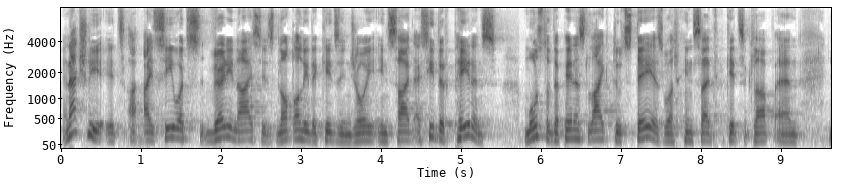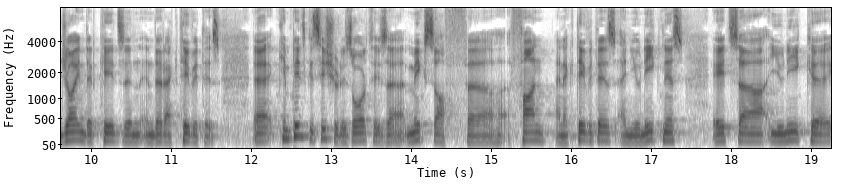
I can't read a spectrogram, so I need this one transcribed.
And actually, it's I see what's very nice is not only the kids enjoy inside. I see their parents most of the parents like to stay as well inside the kids club and join their kids in, in their activities. Uh, Kempinski Resort is a mix of uh, fun and activities and uniqueness. It's a unique uh,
